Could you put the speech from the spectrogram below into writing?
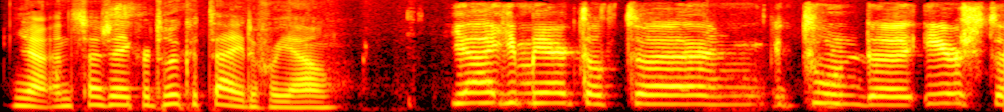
Ja, en het zijn zeker drukke tijden voor jou. Ja, je merkt dat uh, toen de eerste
